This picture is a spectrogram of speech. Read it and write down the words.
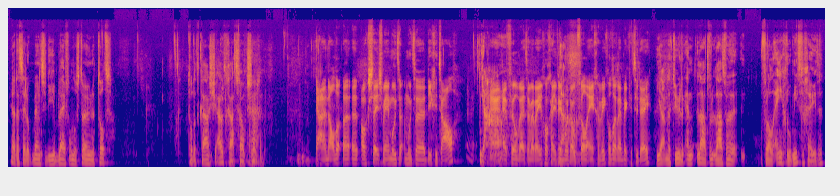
ja, dat zijn ook mensen die je blijft ondersteunen tot, tot het kaarsje uitgaat, zou ik zeggen. Ja, en dan uh, ook steeds meer moeten moet, digitaal. Ja. En, en, veel wet en regelgeving ja. wordt ook veel ingewikkelder, heb ik het idee. Ja, natuurlijk. En laten we, laten we vooral één groep niet vergeten.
